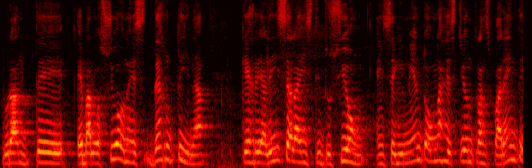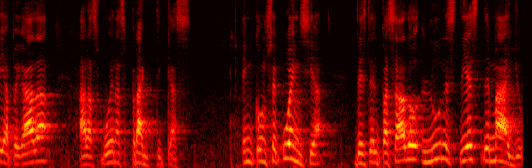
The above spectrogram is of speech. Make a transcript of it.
durante evaluaciones de rutina que realiza la institución en seguimiento a una gestión transparente y apegada a las buenas prácticas. En consecuencia, desde el pasado lunes 10 de mayo,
